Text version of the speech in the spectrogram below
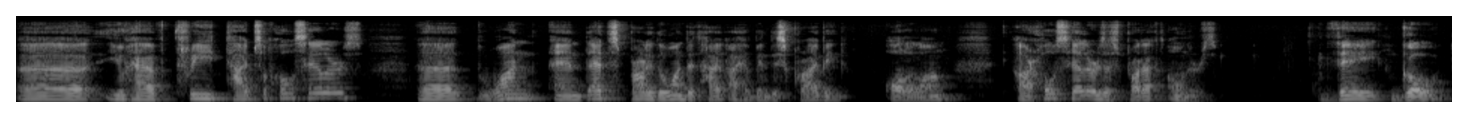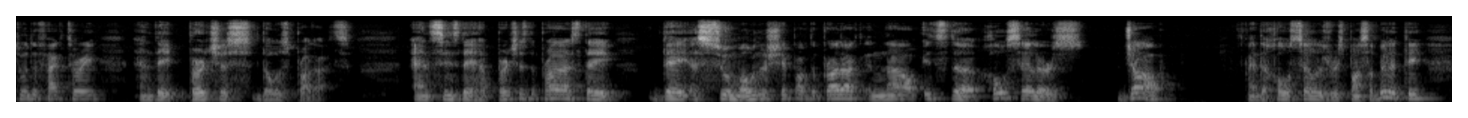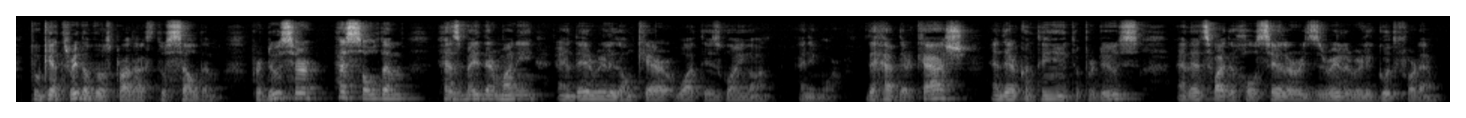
uh, you have three types of wholesalers. Uh, one, and that's probably the one that I, I have been describing all along, are wholesalers as product owners. They go to the factory and they purchase those products. And since they have purchased the products, they they assume ownership of the product, and now it's the wholesaler's job and the wholesaler's responsibility to get rid of those products to sell them. Producer has sold them, has made their money, and they really don't care what is going on anymore. They have their cash and they're continuing to produce, and that's why the wholesaler is really, really good for them.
